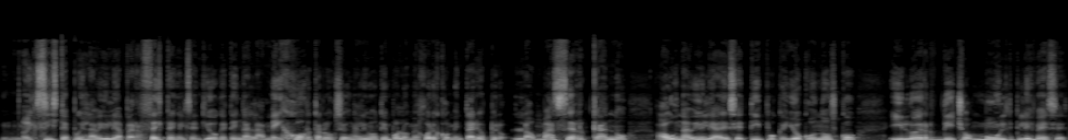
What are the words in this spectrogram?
no existe pues la Biblia perfecta en el sentido que tenga la mejor traducción al mismo tiempo los mejores comentarios, pero lo más cercano a una Biblia de ese tipo que yo conozco y lo he dicho múltiples veces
